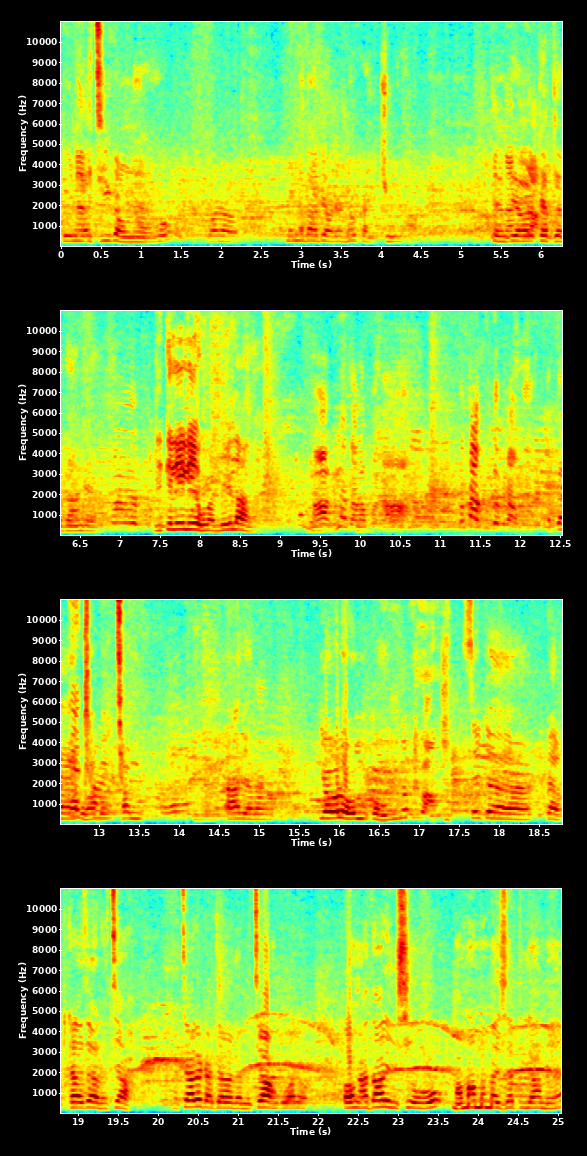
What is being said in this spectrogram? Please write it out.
သူနဲ့အကြီးကောင်တော့ကွာတော့မင်းသားပြောတဲ့နောက်ကကျိုးလာပြန်ပြောကပ်ပြတ်တန်းတယ်ဒီကလေးလေးဟိုလေးလာ ဟာဒီကသားတော့မလားတကကူတက်ပြောင်းတယ်အတဟိုဘချမ်းအားရတာပြောလို့မကုန်ဘူးပြပါအောင်စိတ်တက်ခါကြလို့ကြာမကြတဲ့ခါကျတော့လည်းမကြအောင်ကိုကတော့ဟောငါသားတွေရှိကိုမမမမရက်ပြရမယ်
